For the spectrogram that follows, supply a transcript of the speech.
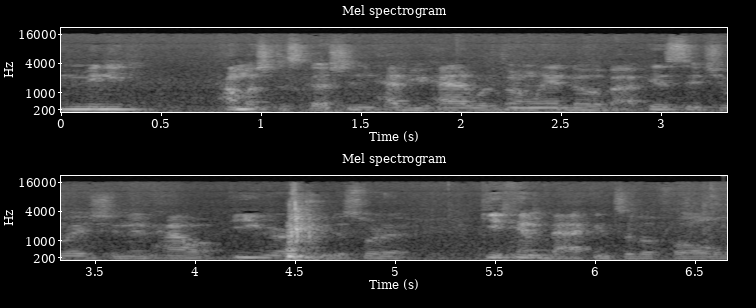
many, how much discussion have you had with Orlando about his situation, and how eager are you to sort of get him back into the fold?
